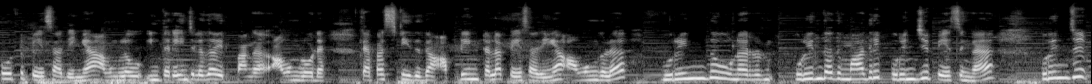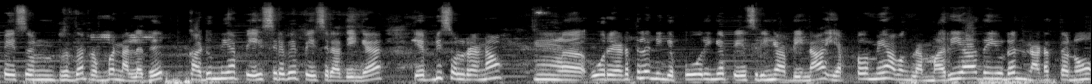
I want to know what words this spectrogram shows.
போட்டு பேசாதீங்க. அவங்கள இந்த ரேஞ்சில் தான் இருப்பாங்க. அவங்களோட கெப்பாசிட்டி இதுதான் அப்படின்ட்டுலாம் பேசாதீங்க. அவங்கள புரிந்து உணர் புரிந்தது மாதிரி புரிஞ்சு பேசுங்க. புரிஞ்சு பேசுன்றது தான் ரொம்ப நல்லது. கடுமையாக பேசுகிறவே பேசிடாதீங்க எப்படி சொல்கிறேன்னா ஒரு இடத்துல நீங்கள் போகிறீங்க பேசுகிறீங்க அப்படின்னா எப்போவுமே அவங்கள மரியாதையுடன் நடத்தணும்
